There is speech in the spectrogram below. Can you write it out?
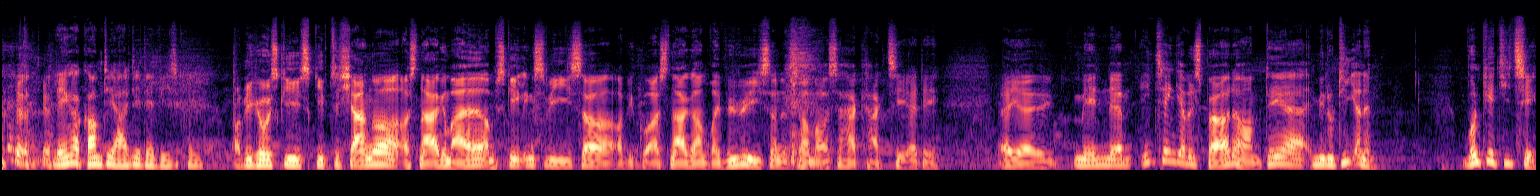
Længere kom de aldrig i den visekrig. Og vi kan jo skifte genre og snakke meget om skillingsviser, og vi kunne også snakke om revyviserne, som også har karakter af det. Øh, men øh, en ting, jeg vil spørge dig om, det er melodierne. Hvordan bliver de til?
